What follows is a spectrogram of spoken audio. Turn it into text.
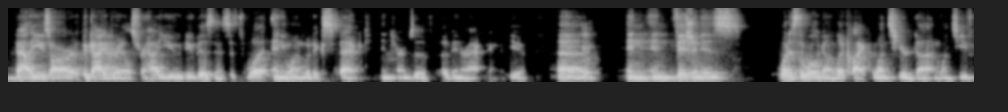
values are the guide rails for how you do business. It's what anyone would expect in terms of, of interacting with you. Uh, mm-hmm. and, and vision is what is the world going to look like once you're done once you've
